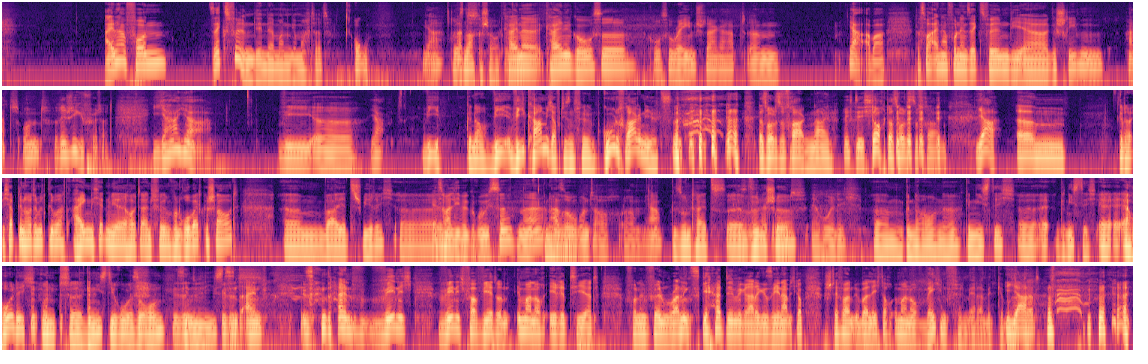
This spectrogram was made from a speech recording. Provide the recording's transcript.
Einer von sechs Filmen, den der Mann gemacht hat. Oh, Ja, du hast nachgeschaut. okay. keine, keine große, große Range da gehabt. Ähm, ja, aber das war einer von den sechs Filmen, die er geschrieben hat und Regie geführt hat. Ja, ja. Wie, äh, ja. Wie? Genau. Wie, wie kam ich auf diesen Film? Gute Frage, Nils. das wolltest du fragen. Nein. Richtig. Doch, das wolltest du fragen. Ja, ähm, genau. Ich habe den heute mitgebracht. Eigentlich hätten wir heute einen Film von Robert geschaut. Ähm, war jetzt schwierig. Äh, Erstmal liebe Grüße, ne? Genau. Also und auch, ähm, ja. Gesundheitswünsche. Gesundheit Wünsche. Und erhol dich. Ähm, genau, ne? Genieß dich, äh, äh, genieß dich, äh, äh, erhol dich und äh, genieß die Ruhe, so rum. Wir sind, genieß wir sind dich. ein, wir sind ein wenig, wenig verwirrt und immer noch irritiert von dem Film Running Scared, den wir gerade gesehen haben. Ich glaube, Stefan überlegt auch immer noch, welchen Film er da mitgebracht Ja. hat.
